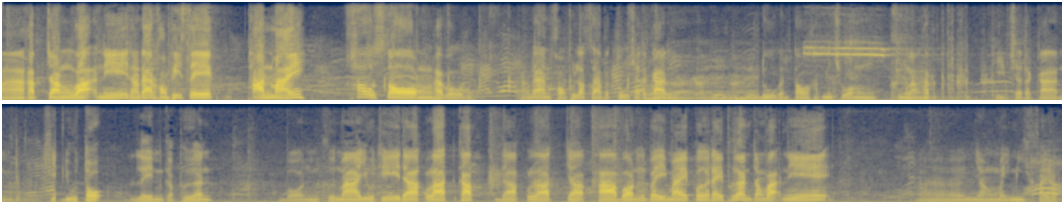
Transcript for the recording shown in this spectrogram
มาครับจังหวะนี้ทางด้านของพี่เสกทันไหมเข้าซองครับผมทางด้านของผู้รักษาประตูชาติการดูกันต่อครับในช่วงครึ่งหลังครับทีมชาติการขีดยูโตเล่นกับเพื่อน บอลขึ้นมาอยู่ที่ดักลัดครับ ดักลัดจะพาบอลขึ้นไปอีกไหมเปิดให้เพื่อนจังหวะนี้ยังไม่มีใครครับ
